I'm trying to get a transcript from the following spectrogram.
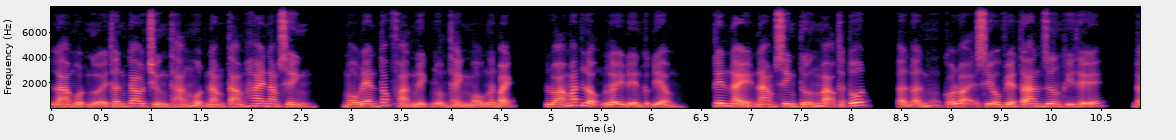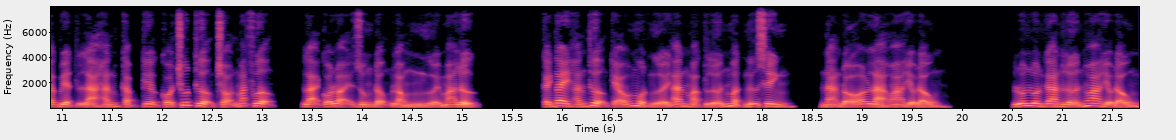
là một người thân cao chừng tháng 1 năm 82 nam sinh, màu đen tóc phản nghịch nhuộm thành màu ngân bạch, lóa mắt lộng lây đến cực điểm. Tên này nam sinh tướng mạo thật tốt, ẩn ẩn có loại siêu việt An Dương khí thế, đặc biệt là hắn cặp kia có chút thượng chọn mắt phượng, lại có loại rung động lòng người ma lực. Cánh tay hắn thượng kéo một người ăn mặc lớn mật nữ sinh, nàng đó là Hoa Hiểu Đồng. Luôn luôn gan lớn Hoa Hiểu Đồng,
